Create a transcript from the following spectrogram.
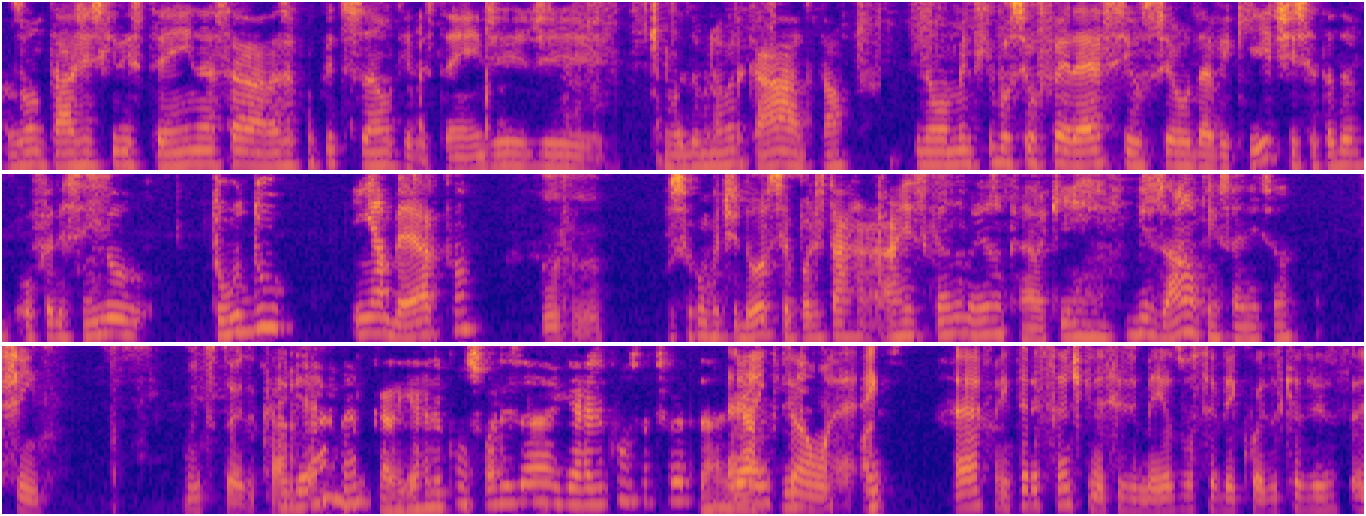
as vantagens que eles têm nessa, nessa competição que eles têm de, de quem vai dominar o mercado e tal. E no momento que você oferece o seu dev kit, você está oferecendo tudo em aberto uhum. pro seu competidor, você pode estar tá arriscando mesmo, cara. Que bizarro pensar nisso, né? Sim. Muito doido, cara. É guerra mesmo, cara. Guerra de consoles é guerra de consoles de verdade. É, então, é, é, é, interessante que nesses e-mails você vê coisas que às vezes é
